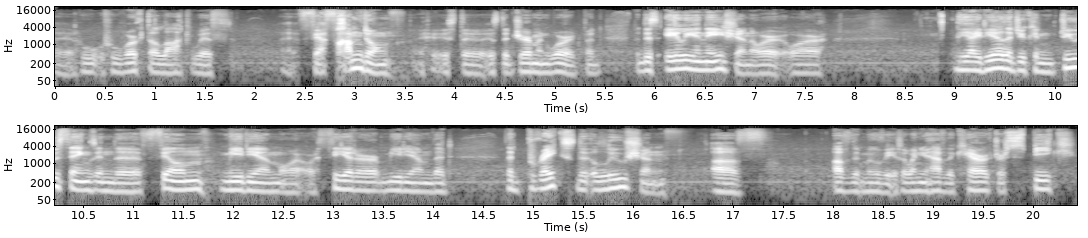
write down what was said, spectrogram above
uh, who who worked a lot with uh, Verfremdung is the is the German word, but but this alienation or or the idea that you can do things in the film medium or, or theater medium that that breaks the illusion of of the movie. So when you have the character speak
